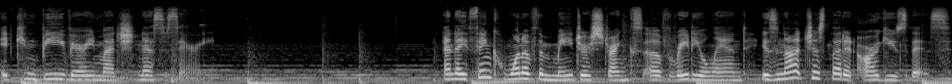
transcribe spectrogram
it can be very much necessary. And I think one of the major strengths of Radioland is not just that it argues this,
